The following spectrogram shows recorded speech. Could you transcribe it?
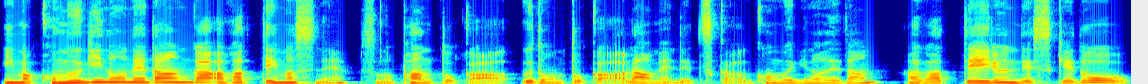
今小麦の値段が上がっていますね。そのパンとかうどんとかラーメンで使う小麦の値段上がっているんですけど、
